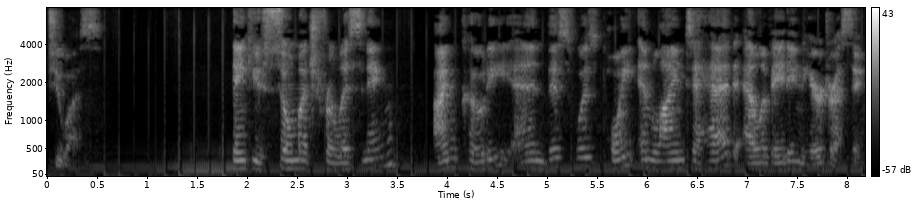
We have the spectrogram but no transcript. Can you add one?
to us. Thank you so much for listening. I'm Cody, and this was Point and Line to Head Elevating Hairdressing.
